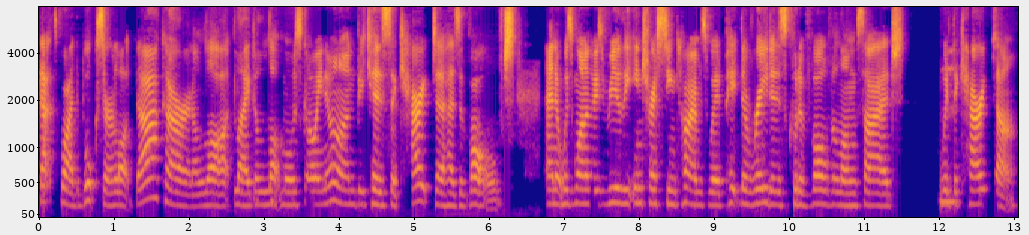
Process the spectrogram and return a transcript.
that's why the books are a lot darker and a lot like a lot more is going on because the character has evolved and it was one of those really interesting times where pe- the readers could evolve alongside mm. with the character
